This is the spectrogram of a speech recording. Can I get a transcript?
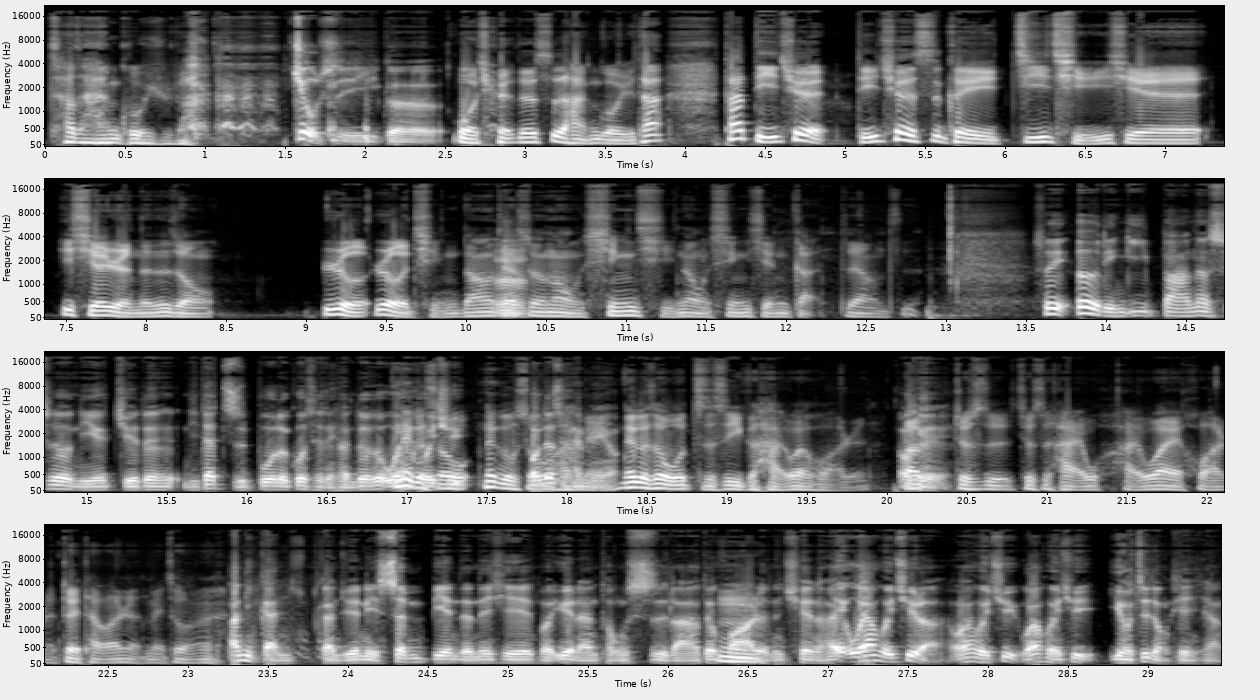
差在韩国语吧。就是一个，我觉得是韩国语，他他的确的确是可以激起一些一些人的那种热热情，然后再说那种新奇、嗯、那种新鲜感这样子。所以二零一八那时候，你也觉得你在直播的过程里，很多人我回去那个时候，那个时候还没有，那个时候我只是一个海外华人，OK，、啊、就是就是海海外华人，对台湾人没错。啊，你感感觉你身边的那些什么越南同事啦，对华人的圈，哎、嗯。欸，我要回去了，我要回去，我要回去，有这种现象，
